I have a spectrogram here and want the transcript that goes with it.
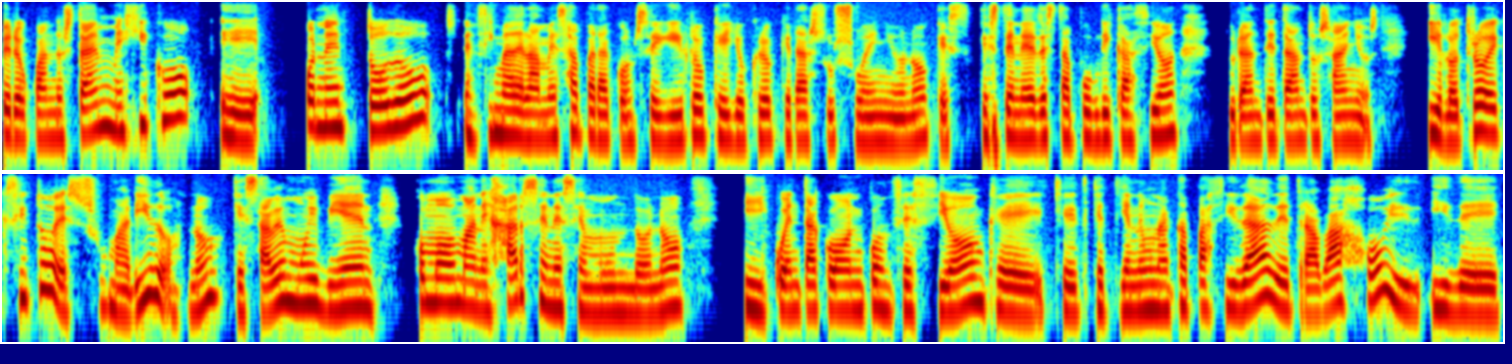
Pero cuando está en México, eh, pone todo encima de la mesa para conseguir lo que yo creo que era su sueño, ¿no? Que es, que es tener esta publicación durante tantos años. Y el otro éxito es su marido, ¿no? Que sabe muy bien cómo manejarse en ese mundo, ¿no? y cuenta con Concepción, que, que, tiene una capacidad de trabajo y, de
